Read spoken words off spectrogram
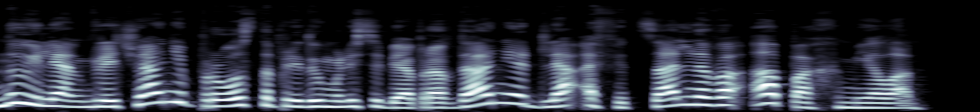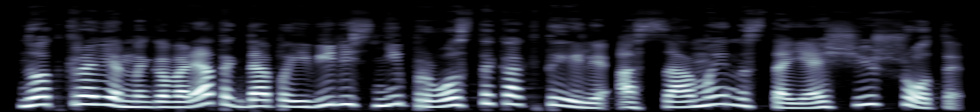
Ну или англичане просто придумали себе оправдание для официального опохмела. Но, откровенно говоря, тогда появились не просто коктейли, а самые настоящие шоты.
